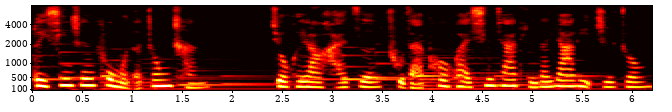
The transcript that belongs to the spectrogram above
对新生父母的忠诚就会让孩子处在破坏新家庭的压力之中。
